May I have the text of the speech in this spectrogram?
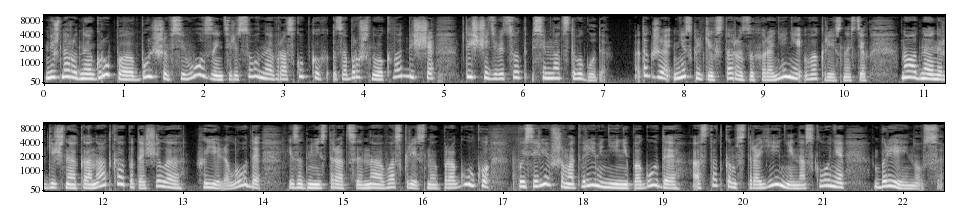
Международная группа, больше всего заинтересованная в раскопках заброшенного кладбища 1917 года, а также нескольких старых захоронений в окрестностях. Но одна энергичная канатка потащила Хьеля Лоде из администрации на воскресную прогулку по серевшим от времени и непогоды остаткам строений на склоне Брейнуса.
